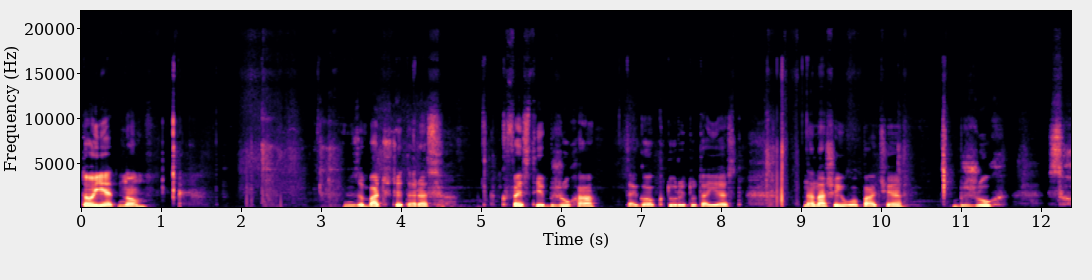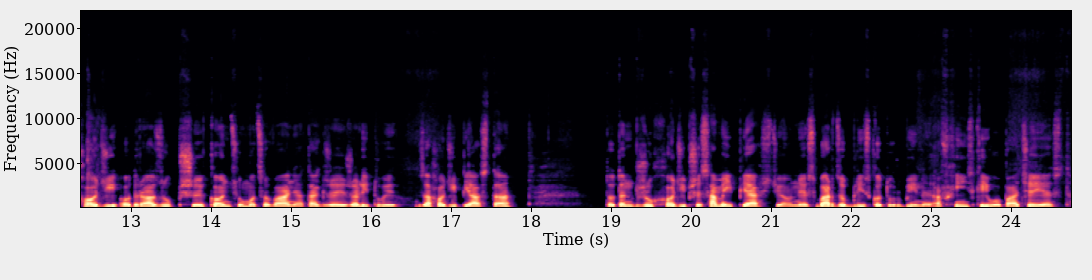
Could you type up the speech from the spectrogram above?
To jedno. Zobaczcie teraz kwestię brzucha tego, który tutaj jest. Na naszej łopacie brzuch schodzi od razu przy końcu mocowania. Także jeżeli tu zachodzi piasta, to ten brzuch chodzi przy samej piaście. On jest bardzo blisko turbiny, a w chińskiej łopacie jest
